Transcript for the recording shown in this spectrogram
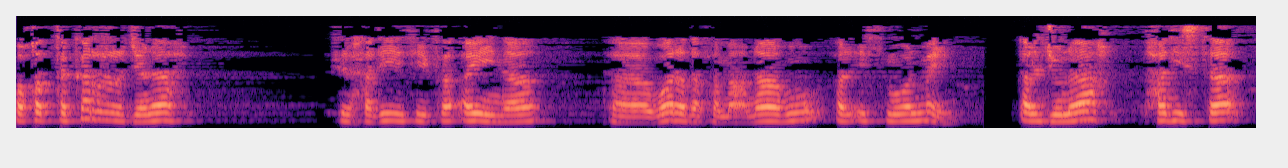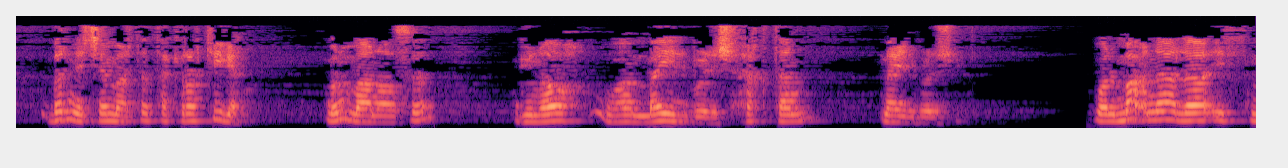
وقد تكرر الجناح في الحديث فأين ورد فمعناه الإثم والميل الجناح حديث برنچه مرتا تكرار كيغان بن معناسي gunoh va mayl bo'lish haqdan mayl bo'lish والمعنى لا إثم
